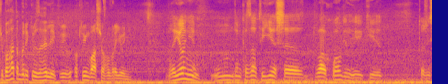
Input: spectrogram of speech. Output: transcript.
Чи багато буряків взагалі, окрім вашого в районі? В районі, ну, будемо казати, є ще два холдинги, які теж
